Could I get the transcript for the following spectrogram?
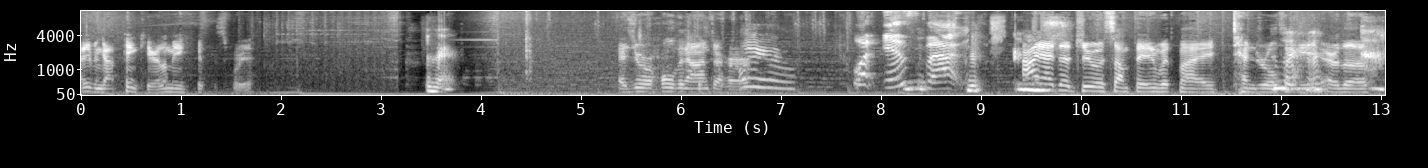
I even got pink here. Let me get this for you. Okay. As you were holding on to her, What is that? I had to do something with my tendril thingy or the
